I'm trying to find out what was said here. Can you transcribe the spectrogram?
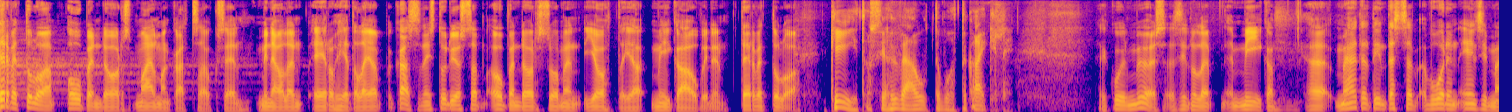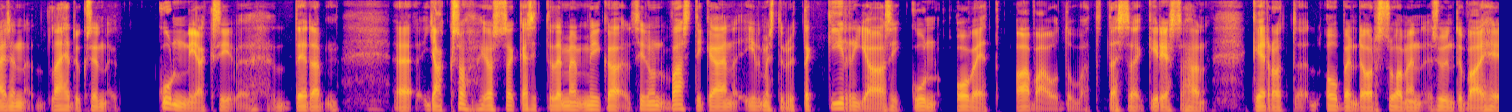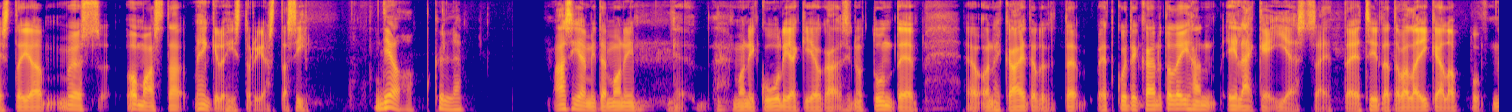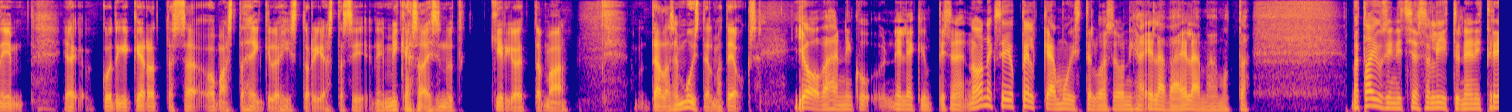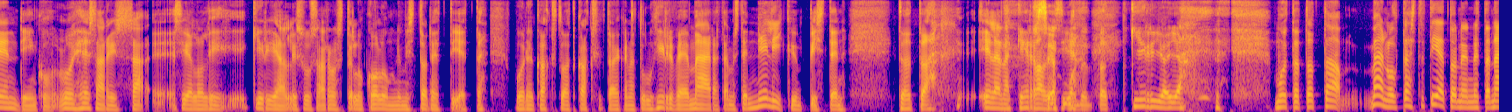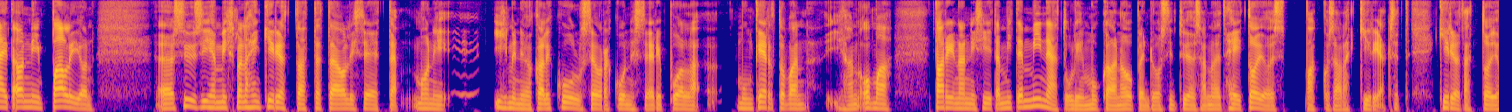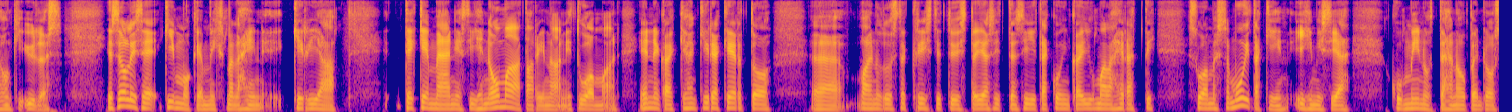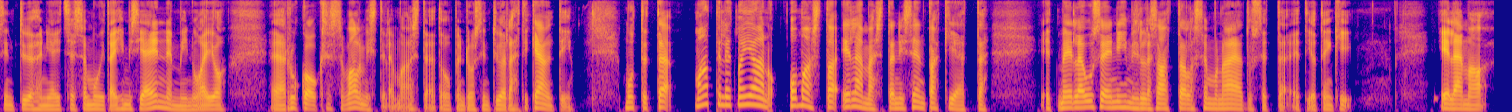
Tervetuloa Open Doors maailmankatsaukseen. Minä olen Eero Hietala ja kanssani studiossa Open Doors Suomen johtaja Miika Auvinen. Tervetuloa. Kiitos ja hyvää uutta vuotta kaikille. Ja kuin myös sinulle Miika. Äh, me ajateltiin tässä vuoden ensimmäisen lähetyksen kunniaksi äh, tehdä äh, jakso, jossa käsittelemme Miika sinun vastikään ilmestynyttä kirjaasi, kun ovet avautuvat. Tässä kirjassahan kerrot Open Doors Suomen syntyvaiheista ja myös omasta henkilöhistoriastasi. Joo, kyllä. Asia, mitä moni, moni kuulijakin, joka sinut tuntee, on ehkä ajatellut, että et kuitenkaan nyt ole ihan eläkeiässä, että et sillä tavalla ikä loppu. Niin, ja kuitenkin kerrot tässä omasta henkilöhistoriastasi, niin mikä sai sinut kirjoittamaan tällaisen muistelmateoksen? Joo, vähän niin kuin neljäkymppisenä. No onneksi ei ole pelkkää muistelua, se on ihan elävää elämää, mutta Mä tajusin itse asiassa liittyneeni trendiin, kun luin Hesarissa, siellä oli kirjallisuusarvostelukolumni, missä todettiin, että vuoden 2020 aikana tullut hirveä määrä tämmöisten nelikymppisten tota, elämäkerrallisia kirjoja. Mutta tota, mä en ollut tästä tietoinen, että näitä on niin paljon. Syy siihen, miksi mä lähdin kirjoittaa tätä, oli se, että moni ihminen, joka oli kuullut seurakunnissa eri puolilla mun kertovan ihan oma tarinani siitä, miten minä tulin mukaan Open Doorsin työn, sanoi, että hei toi olisi pakko saada kirjakset, kirjoita toi johonkin ylös. Ja se oli se kimmoke, miksi mä lähdin kirjaa tekemään ja siihen omaa tarinaani tuomaan. Ennen kaikkea kirja kertoo vainotuista kristityistä ja sitten siitä, kuinka Jumala herätti Suomessa muitakin ihmisiä kuin minut tähän Open Doorsin työhön ja itse asiassa muita ihmisiä ennen minua jo rukouksessa valmistelemaan sitä, että Open Doorsin työ lähti käyntiin. Mutta että mä ajattelin, että mä jaan omasta elämästäni sen takia, että, että meillä usein ihmisillä saattaa olla semmoinen ajatus, että, että jotenkin elämä äh,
